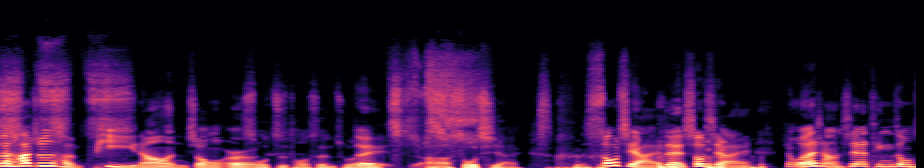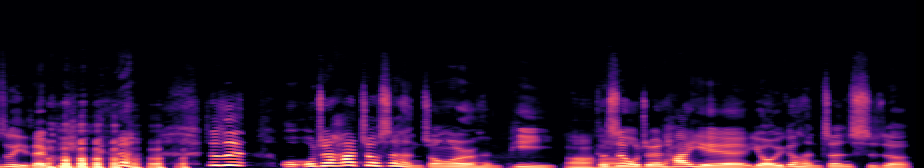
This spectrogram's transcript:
对他就是很屁，然后很中二，手指头伸出来，对啊，收起来，收起来，对，收起来。我在想，现在听众是不是也在 比？就是我，我觉得他就是很中二、很屁，uh huh. 可是我觉得他也有一个很真实的，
